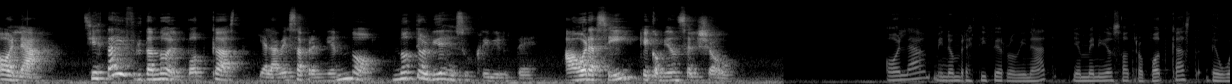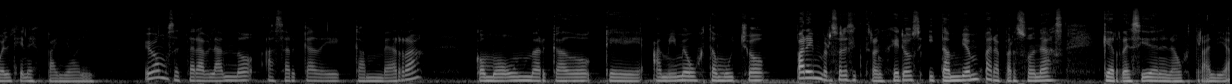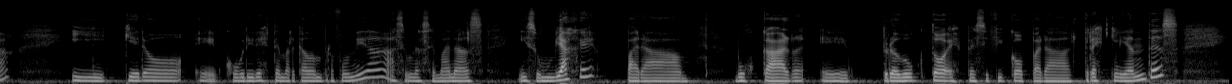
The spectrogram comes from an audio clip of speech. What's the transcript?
Hola, si estás disfrutando del podcast y a la vez aprendiendo, no te olvides de suscribirte. Ahora sí, que comience el show. Hola, mi nombre es Tiffy Rubinat. Bienvenidos a otro podcast de Wealthy en Español. Hoy vamos a estar hablando acerca de Canberra como un mercado que a mí me gusta mucho para inversores extranjeros y también para personas que residen en Australia y quiero eh, cubrir este mercado en profundidad. Hace unas semanas hice un viaje para buscar eh, producto específico para tres clientes.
